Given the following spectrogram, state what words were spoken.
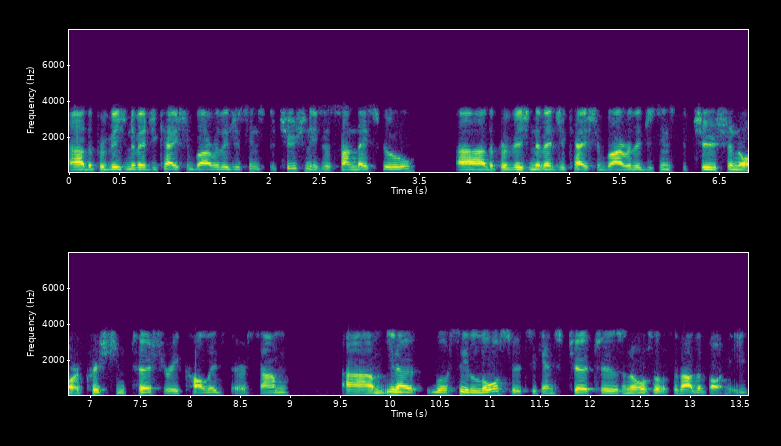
Uh, the provision of education by a religious institution is a Sunday school. Uh, the provision of education by a religious institution or a Christian tertiary college, there are some. Um, you know, we'll see lawsuits against churches and all sorts of other bodies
